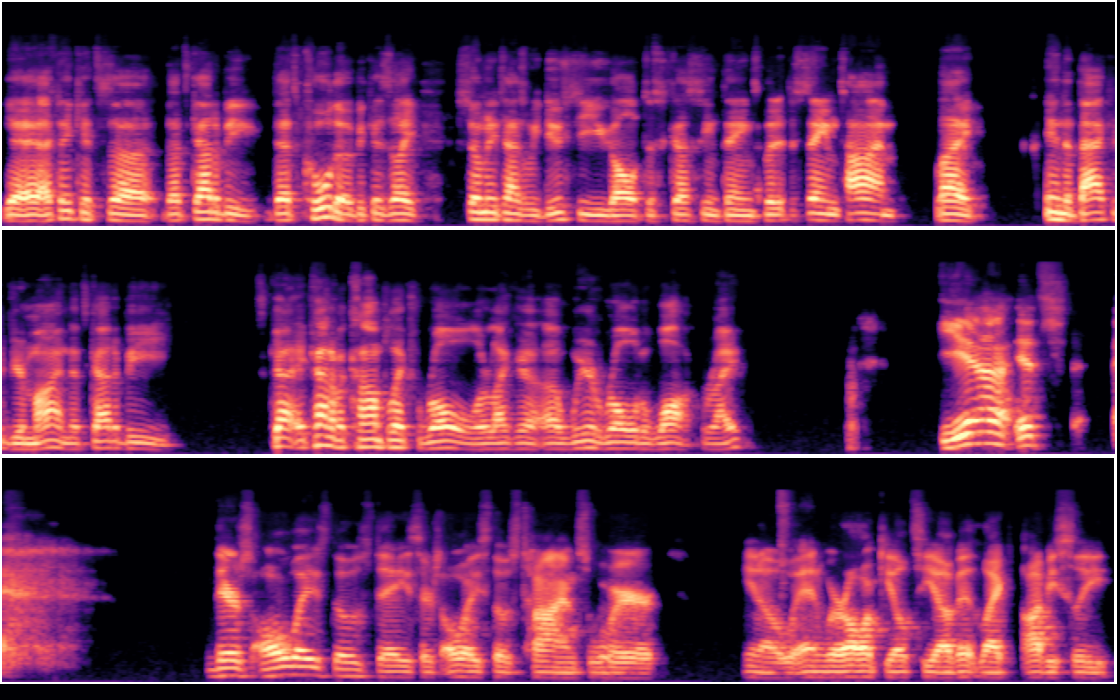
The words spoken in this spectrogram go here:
Yeah, I think it's uh that's got to be that's cool though because like so many times we do see you all discussing things, but at the same time, like in the back of your mind, that's got to be it's got a kind of a complex role or like a, a weird role to walk, right? Yeah, it's there's always those days, there's always those times where, you know, and we're all guilty of it. Like obviously,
